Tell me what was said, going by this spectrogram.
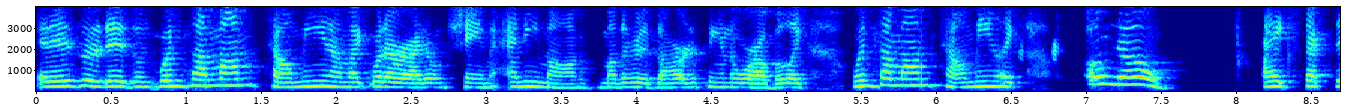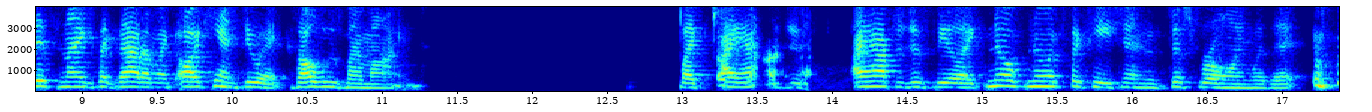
it is what it is. When, when some moms tell me, and I'm like, whatever, I don't shame any moms. Motherhood is the hardest thing in the world. But like when some moms tell me, like, oh no, I expect this and I expect that, I'm like, oh, I can't do it because I'll lose my mind. Like I have to just, I have to just be like, nope, no expectations, just rolling with it.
